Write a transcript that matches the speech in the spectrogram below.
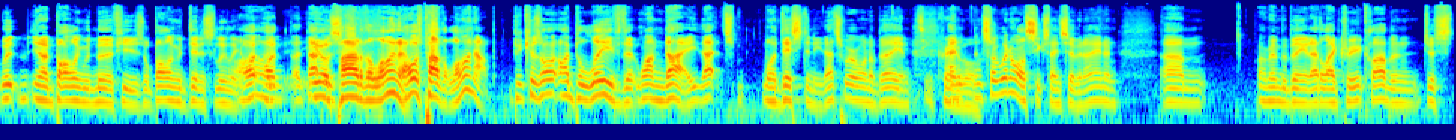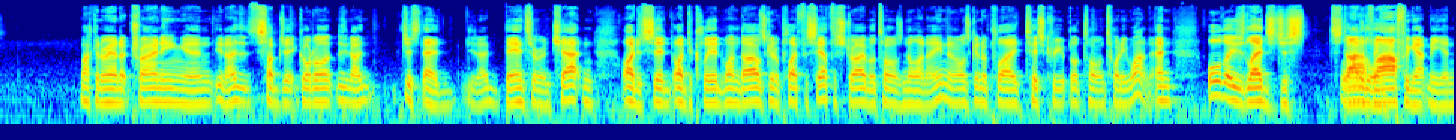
with you know, bowling with Merv Hughes or bowling with Dennis Lillee. Oh, I, that you were was part of the lineup. I was part of the lineup because I, I believe that one day that's my destiny. That's where I want to be. And It's incredible. And, and so when I was 16, 17, and um, I remember being at Adelaide Cricket Club and just mucking around at training, and you know, the subject got on, you know. Just had you know banter and chat, and I just said I declared one day I was going to play for South Australia by the time I was 19, and I was going to play Test cricket by the time I was 21. And all these lads just started Laughing. laughing, at me, and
